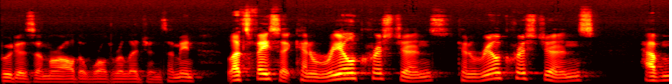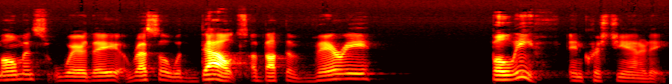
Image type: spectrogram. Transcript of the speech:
Buddhism or all the world religions? I mean, let's face it, can real Christians, can real Christians have moments where they wrestle with doubts about the very belief in Christianity?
